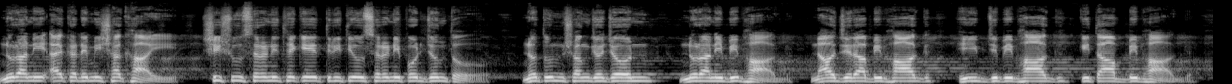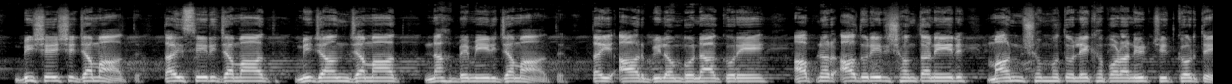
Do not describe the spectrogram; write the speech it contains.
নুরানি একাডেমি শাখায় শিশু শ্রেণি থেকে তৃতীয় শ্রেণি পর্যন্ত, নতুন সংযোজন, নুরানি বিভাগ, নাজেরা বিভাগ হিবজ বিভাগ, কিতাব বিভাগ, বিশেষ জামাত, তাইসির জামাত, মিজান জামাত নাহবেমির জামাত তাই আর বিলম্ব না করে আপনার আদরের সন্তানের মানসম্মত লেখাপড়া নিশ্চিত করতে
